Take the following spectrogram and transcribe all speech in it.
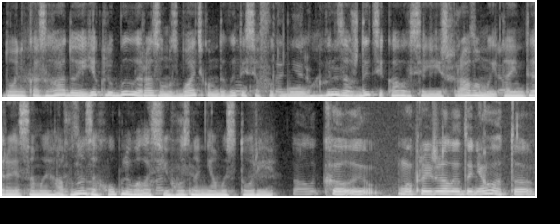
Донька згадує, як любили разом з батьком дивитися футбол. Він завжди цікавився її справами та інтересами, а вона захоплювалась його знанням історії. Але коли ми приїжджали до нього, то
